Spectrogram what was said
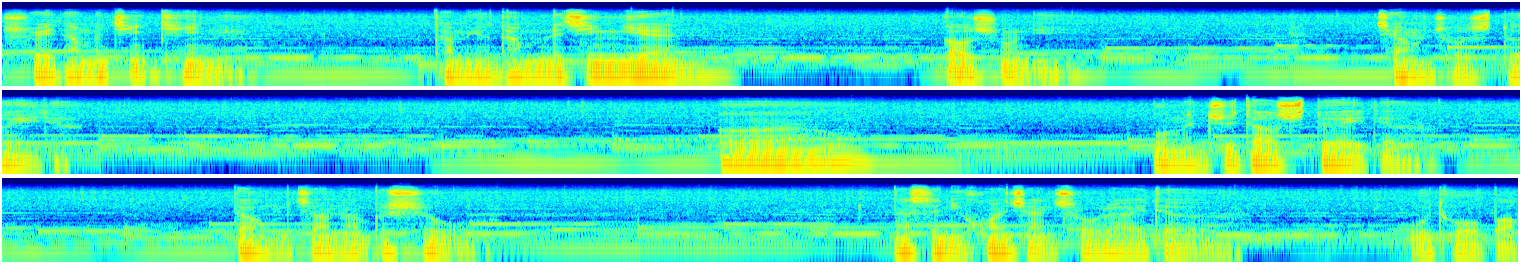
所以他们警惕你。他们用他们的经验告诉你，这样做是对的，而我们知道是对的，但我们知道那不是我，那是你幻想出来的乌托邦。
